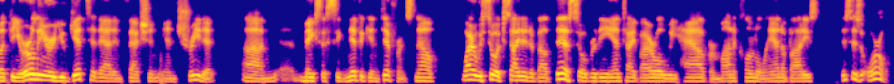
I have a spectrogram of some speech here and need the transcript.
but the earlier you get to that infection and treat it um, makes a significant difference. Now, why are we so excited about this over the antiviral we have or monoclonal antibodies? This is oral.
